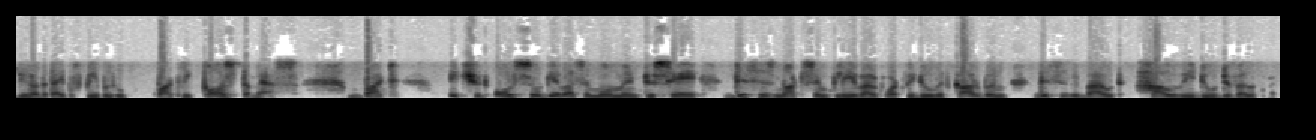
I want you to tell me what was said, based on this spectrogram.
you know, the type of people who partly caused the mess. But it should also give us a moment to say this is not simply about what we do with carbon, this is about how we do development.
